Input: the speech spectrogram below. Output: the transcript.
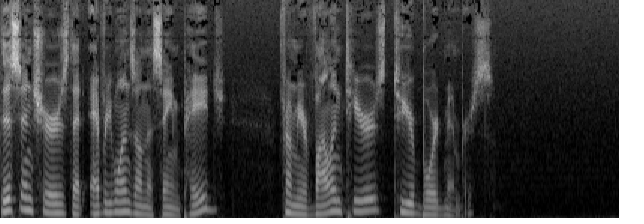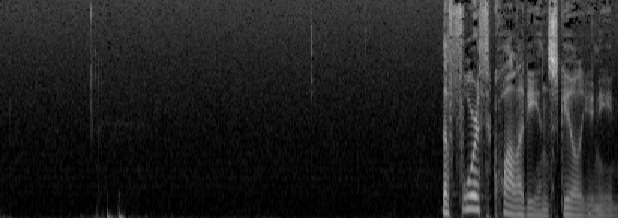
This ensures that everyone's on the same page, from your volunteers to your board members. The fourth quality and skill you need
